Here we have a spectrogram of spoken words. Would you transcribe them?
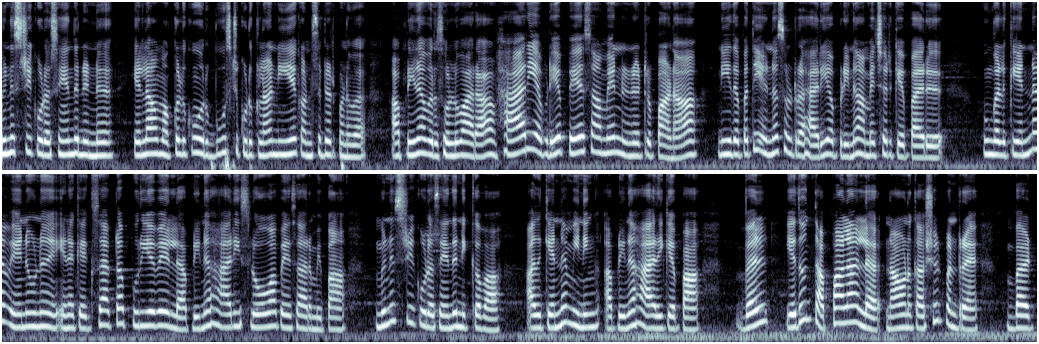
மினிஸ்ட்ரி கூட சேர்ந்து நின்று எல்லா மக்களுக்கும் ஒரு பூஸ்ட் கொடுக்கலாம் நீயே கன்சிடர் பண்ணுவ அப்படின்னு அவர் சொல்லுவாரா? ஹாரி அப்படியே பேசாமே நின்றுட்டுருப்பானா நீ இதை பற்றி என்ன சொல்கிற ஹாரி அப்படின்னு அமைச்சர் கேட்பாரு உங்களுக்கு என்ன வேணும்னு எனக்கு எக்ஸாக்டாக புரியவே இல்லை அப்படின்னு ஹாரி ஸ்லோவாக பேச ஆரம்பிப்பான். மினிஸ்ட்ரி கூட சேர்ந்து நிற்கவா அதுக்கு என்ன மீனிங் அப்படின்னு ஹாரி கேட்பான் வெல் எதுவும் தப்பாலாம் இல்லை. நான் உனக்கு அஷூர் பண்ணுறேன் பட்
